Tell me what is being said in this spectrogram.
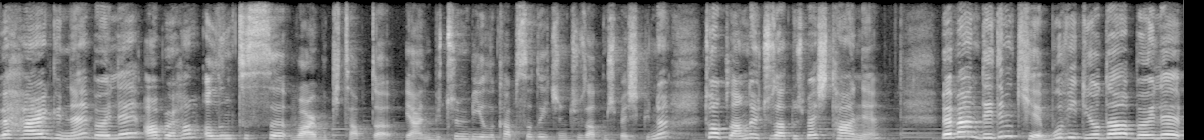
ve her güne böyle Abraham alıntısı var bu kitapta. Yani bütün bir yılı kapsadığı için 365 günü. Toplamda 365 tane. Ve ben dedim ki bu videoda böyle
